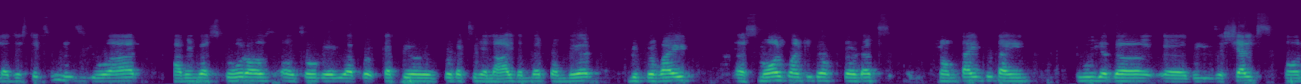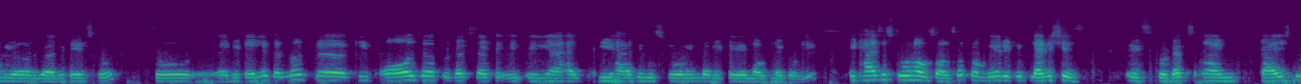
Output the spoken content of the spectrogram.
logistics means you are having a store also where you have kept your products in a large number from where you provide a small quantity of products from time to time to the uh, these shelves on your uh, retail store. So a retailer does not uh, keep all the products that he has he has in his store in the retail outlet only. It has a storehouse also from where it replenishes its products and tries to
